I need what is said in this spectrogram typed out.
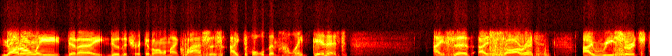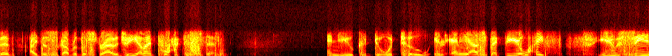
not only did I do the trick in all of my classes, I told them how I did it. I said, I saw it, I researched it, I discovered the strategy, and I practiced it and you could do it too in any aspect of your life. You see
